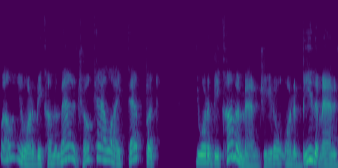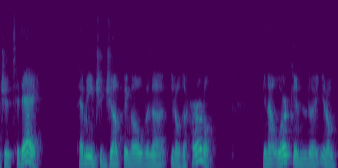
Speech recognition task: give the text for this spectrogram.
Well, you want to become a manager. Okay, I like that, but you want to become a manager. You don't want to be the manager today. That means you're jumping over the, you know, the hurdle. You're not working, the, you know,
